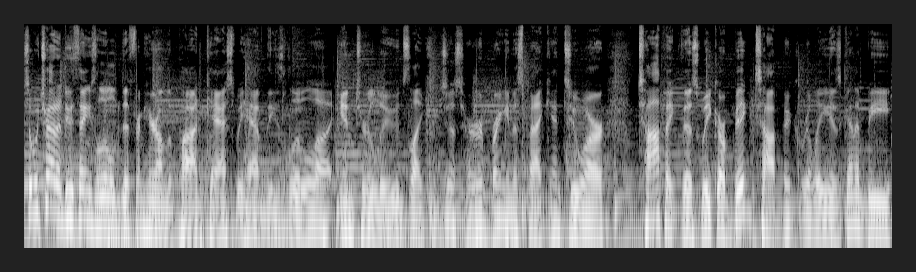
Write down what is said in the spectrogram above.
So we try to do things a little different here on the podcast. We have these little uh, interludes, like you just heard, bringing us back into our topic this week. Our big topic really is going to be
